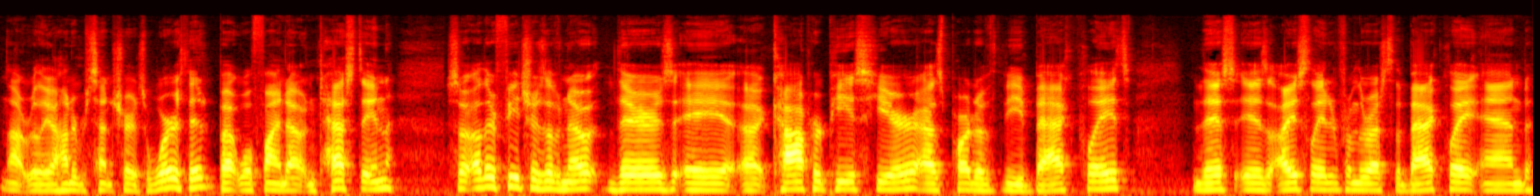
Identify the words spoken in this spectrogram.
Not really 100% sure it's worth it, but we'll find out in testing. So other features of note, there's a, a copper piece here as part of the back plate. This is isolated from the rest of the back plate and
